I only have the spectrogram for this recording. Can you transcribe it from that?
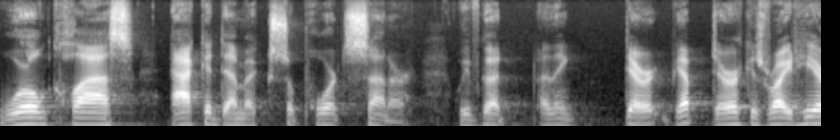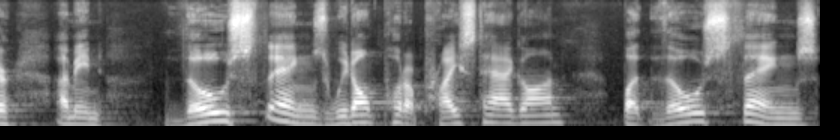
world-class academic support center. We've got, I think, Derek, yep, Derek is right here. I mean, those things we don't put a price tag on, but those things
